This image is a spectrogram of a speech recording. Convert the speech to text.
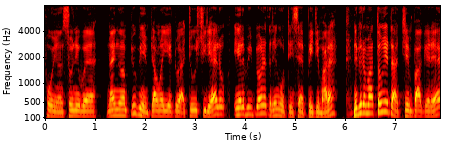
ဖိုရန်ဆွေးနွေးပွဲနိုင်ငံပြုပြင်ပြောင်းလဲရေးအတွက်အကျိုးရှိတယ်လို့ ALB ပြောတဲ့သတင်းကိုတင်ဆက်ပေးခြင်းပါတယ်။ နေပြည်တော်မှာ၃ရက်တာကျင်းပခဲ့တဲ့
